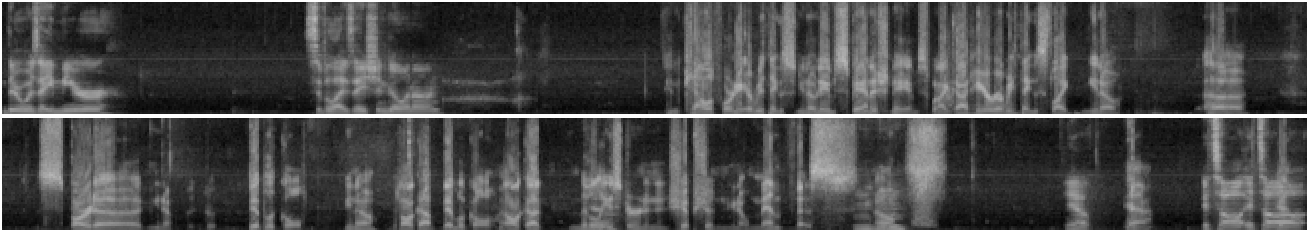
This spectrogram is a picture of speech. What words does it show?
there was a mirror civilization going on. In California, everything's you know named Spanish names. When I got here, everything's like you know, uh, Sparta. You know, biblical. You know, it all got biblical. It all got Middle Yeah. Eastern and Egyptian. You know, Memphis. You know, Yep. yeah. It's all it's all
